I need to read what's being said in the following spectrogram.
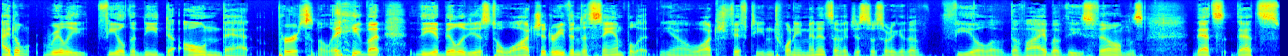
I don't really feel the need to own that personally, but the ability just to watch it or even to sample it, you know, watch 15, 20 minutes of it just to sort of get a feel of the vibe of these films. That's that's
